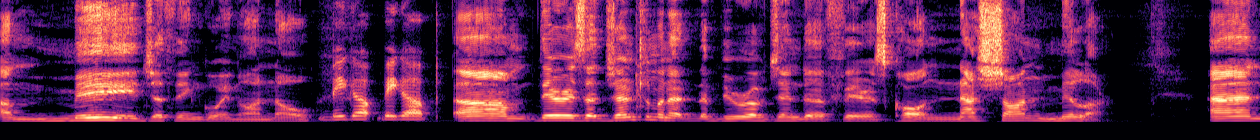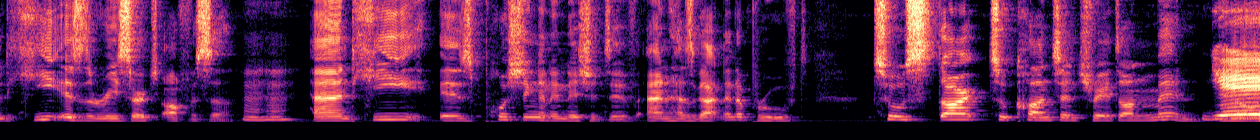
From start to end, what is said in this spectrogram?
a major thing going on now. Big up, big up. Um, there is a gentleman at the Bureau of Gender Affairs called Nashon Miller, and he is the research officer, and he is pushing an initiative and has gotten it approved to start to concentrate on men in our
